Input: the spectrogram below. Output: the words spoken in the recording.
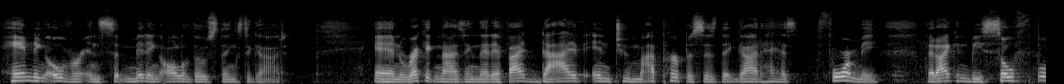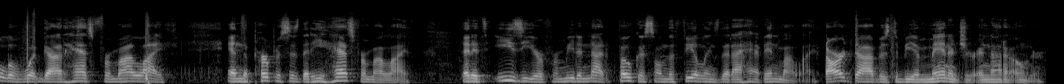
handing over and submitting all of those things to God and recognizing that if I dive into my purposes that God has for me, that I can be so full of what God has for my life and the purposes that He has for my life that it's easier for me to not focus on the feelings that I have in my life. Our job is to be a manager and not an owner.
